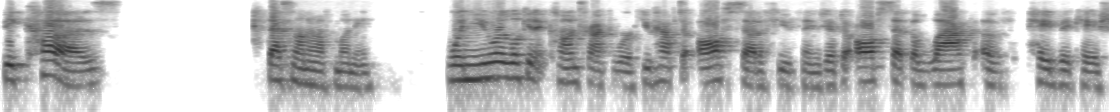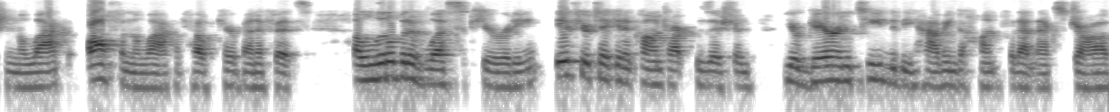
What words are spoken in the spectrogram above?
because that's not enough money when you are looking at contract work, you have to offset a few things. You have to offset the lack of paid vacation, the lack, often the lack of healthcare benefits, a little bit of less security. If you're taking a contract position, you're guaranteed to be having to hunt for that next job.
